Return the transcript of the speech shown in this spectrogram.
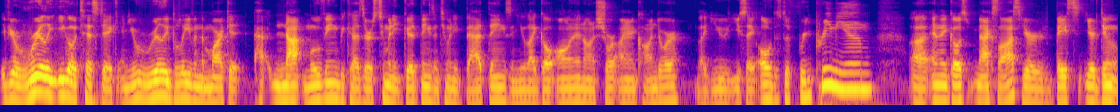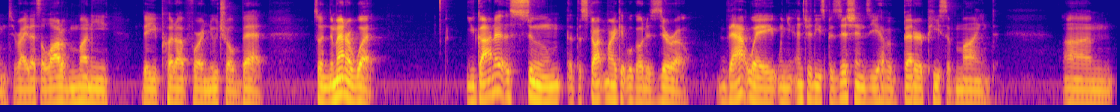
if you're really egotistic and you really believe in the market not moving because there's too many good things and too many bad things and you like go all in on a short iron condor like you you say oh this is a free premium uh, and it goes max loss you're base you're doomed right? That's a lot of money that you put up for a neutral bet. So no matter what you gotta assume that the stock market will go to zero. That way when you enter these positions you have a better peace of mind. Um,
